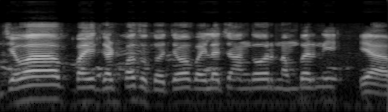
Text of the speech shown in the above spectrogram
जेव्हा बै गटपास होतो जेव्हा बैलाच्या अंगावर नंबरने या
